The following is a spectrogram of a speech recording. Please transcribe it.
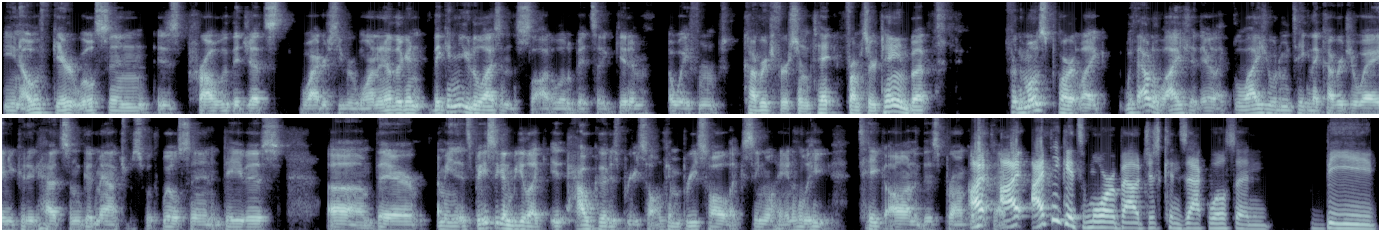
you know, if Garrett Wilson is probably the Jets wide receiver one, I know they're gonna they can utilize him in the slot a little bit to get him away from coverage for some from Surtain, but for the most part, like without Elijah there, like Elijah would have been taking that coverage away, and you could have had some good matchups with Wilson and Davis um, there. I mean, it's basically going to be like, it, how good is Breece Hall? And can Breece Hall like single handedly take on this Broncos? I, I, I think it's more about just can Zach Wilson be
